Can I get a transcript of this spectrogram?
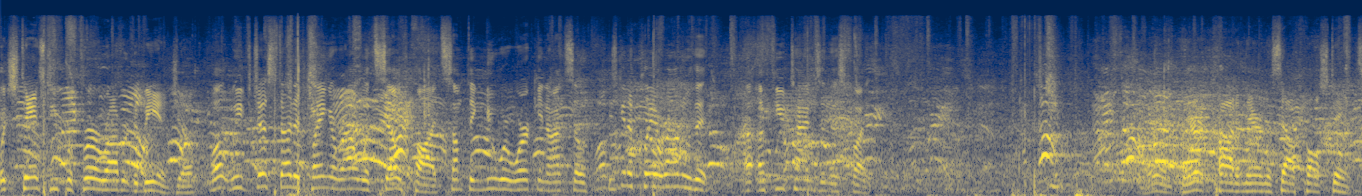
Which stance do you prefer Robert to be in, Joe? Well, we've just started playing around with southpaw. It's something new we're working on, so he's going to play around with it a, a few times in this fight. Barrett caught him there in the southpaw stance.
